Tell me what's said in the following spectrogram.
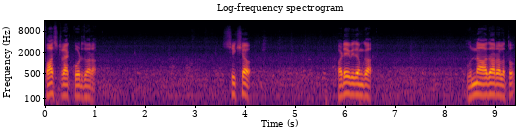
ఫాస్ట్ ట్రాక్ కోడ్ ద్వారా శిక్ష పడే విధంగా ఉన్న ఆధారాలతో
